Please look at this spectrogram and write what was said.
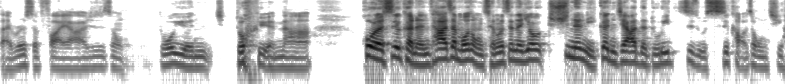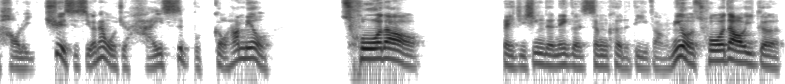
diversify 啊，就是这种多元 多元呐、啊，或者是可能他在某种程度真的又训练你更加的独立自主思考这种情好了，确实是有，但我觉得还是不够，他没有戳到北极星的那个深刻的地方，没有戳到一个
